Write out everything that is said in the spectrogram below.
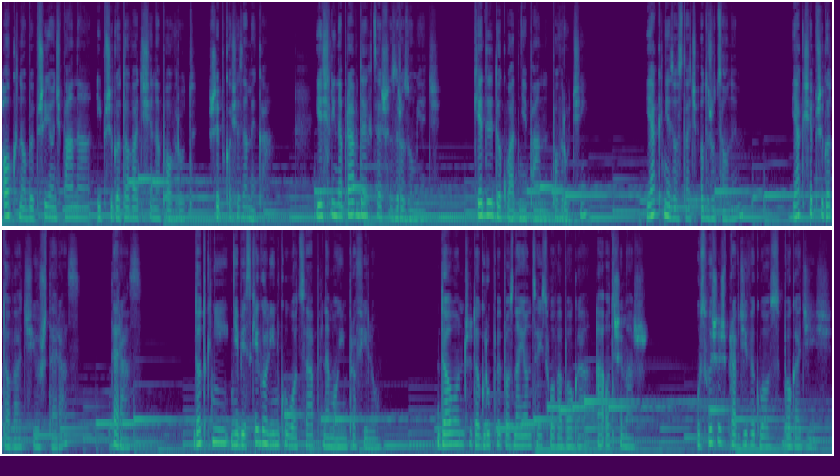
Okno, by przyjąć Pana i przygotować się na powrót, szybko się zamyka. Jeśli naprawdę chcesz zrozumieć, kiedy dokładnie Pan powróci, jak nie zostać odrzuconym, jak się przygotować już teraz, teraz. Dotknij niebieskiego linku WhatsApp na moim profilu. Dołącz do grupy poznającej słowa Boga, a otrzymasz. Usłyszysz prawdziwy głos Boga dziś.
